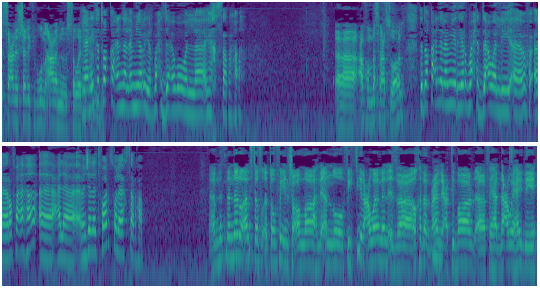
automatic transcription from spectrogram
سعر الشركة بيكون أعلى من المستويات يعني الحالية. تتوقع أن الأمير يربح الدعوة ولا يخسرها؟ آه عفوا ما اسمع السؤال تتوقع أن الأمير يربح الدعوة اللي آه رفعها آه على مجلة فورس ولا يخسرها؟ بنتمنى له ألف توفيق إن شاء الله لأنه في كثير عوامل إذا أخذت بعين الاعتبار في هالدعوة هيدي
